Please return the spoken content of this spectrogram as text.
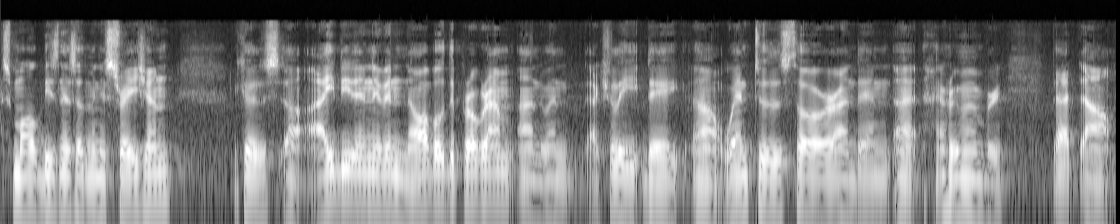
Small Business Administration because uh, I didn't even know about the program, and when actually they uh, went to the store, and then uh, I remember that. Um,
